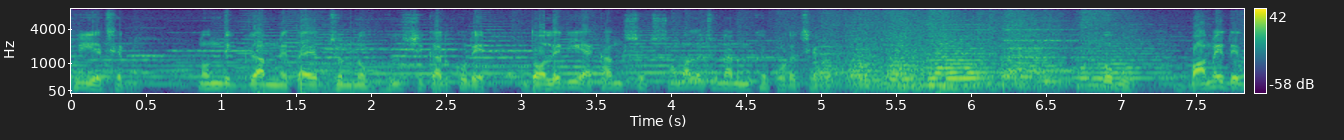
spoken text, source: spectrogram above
খুইয়েছেন। নন্দীগ্রাম নেতায়ের জন্য ভুল স্বীকার করে দলেরই একাংশের সমালোচনার মুখে পড়েছেন তবু বামেদের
